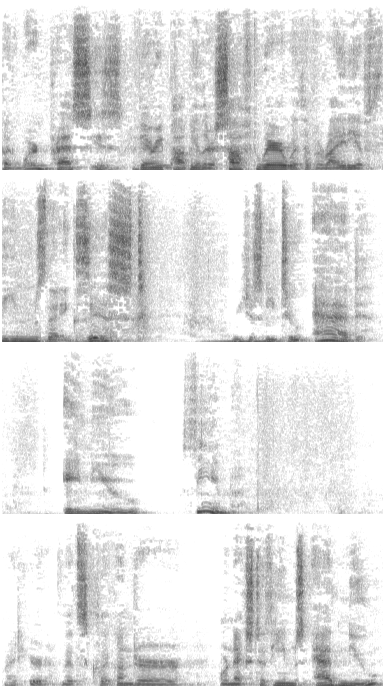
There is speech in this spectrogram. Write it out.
But WordPress is very popular software with a variety of themes that exist. We just need to add a new theme. Right here. Let's click under, or next to Themes, Add New.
